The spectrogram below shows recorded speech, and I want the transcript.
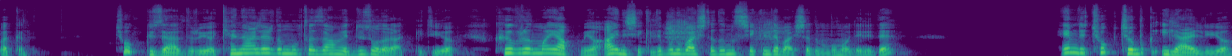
Bakın. Çok güzel duruyor. Kenarları da multazam ve düz olarak gidiyor. Kıvrılma yapmıyor. Aynı şekilde bunu başladığımız şekilde başladım bu modeli de. Hem de çok çabuk ilerliyor.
